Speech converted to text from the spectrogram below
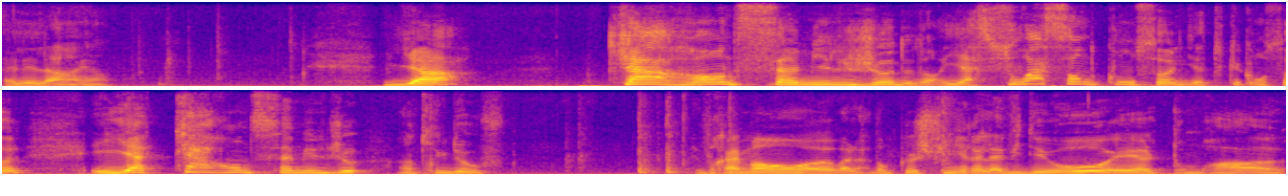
elle est là, rien. Il y a 45 000 jeux dedans. Il y a 60 consoles, il y a toutes les consoles, et il y a 45 000 jeux. Un truc de ouf. Vraiment, euh, voilà. Donc je finirai la vidéo et elle tombera euh,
